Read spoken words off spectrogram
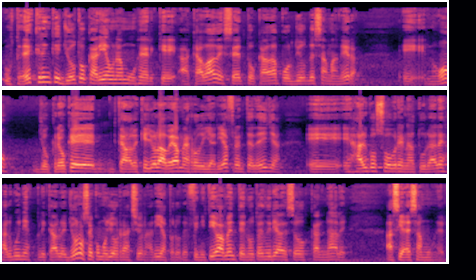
¿Ustedes creen que yo tocaría a una mujer que acaba de ser tocada por Dios de esa manera? Eh, no, yo creo que cada vez que yo la vea me arrodillaría frente de ella. Eh, es algo sobrenatural, es algo inexplicable. Yo no sé cómo yo reaccionaría, pero definitivamente no tendría deseos carnales hacia esa mujer.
